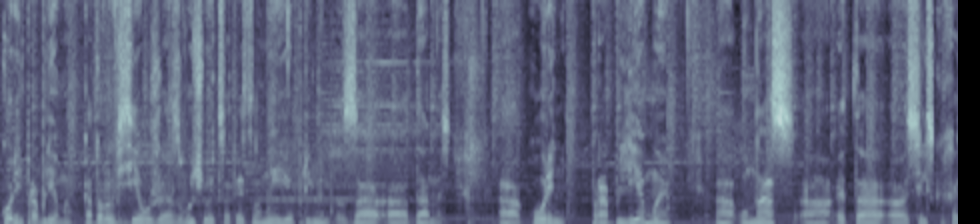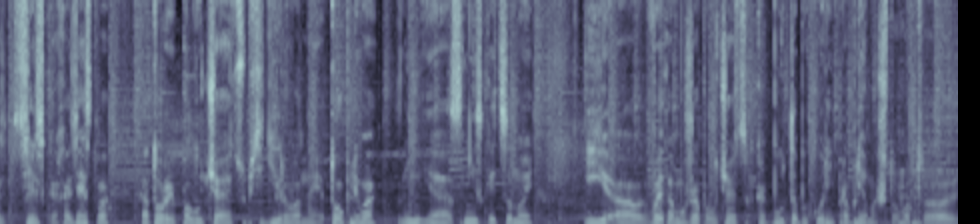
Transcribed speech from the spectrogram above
корень проблемы, которую все уже озвучивают, соответственно, мы ее примем за а, данность. А, корень проблемы у нас а, это а, сельское, сельское хозяйство, которое получает субсидированное топливо э, с низкой ценой. И в этом уже получается как будто бы корень проблемы, что вот э,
